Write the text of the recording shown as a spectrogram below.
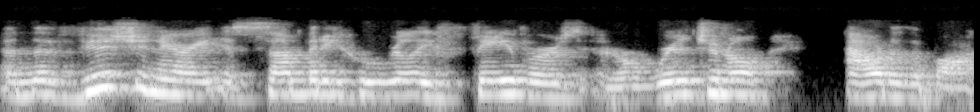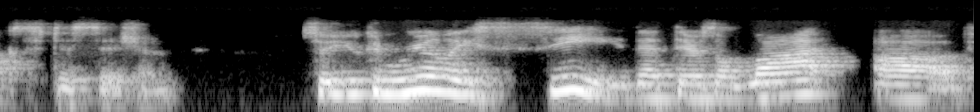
And the visionary is somebody who really favors an original, out of the box decision. So you can really see that there's a lot of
